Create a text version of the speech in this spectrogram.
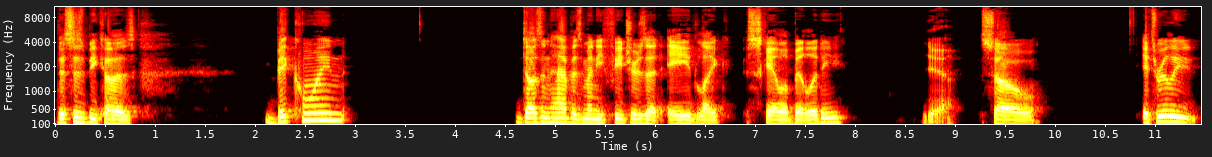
This is because Bitcoin doesn't have as many features that aid like scalability. Yeah. So it's really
